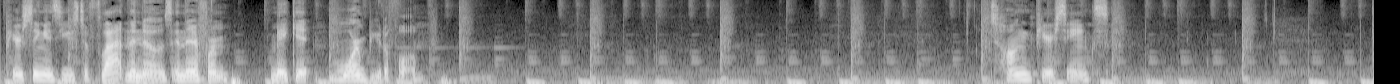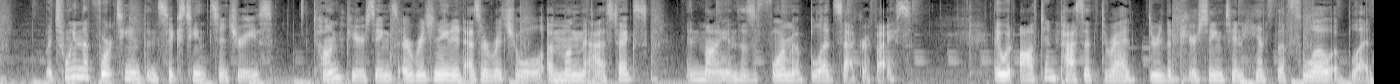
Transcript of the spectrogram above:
the piercing is used to flatten the nose and therefore make it more beautiful. Tongue piercings. Between the 14th and 16th centuries, tongue piercings originated as a ritual among the Aztecs and Mayans as a form of blood sacrifice. They would often pass a thread through the piercing to enhance the flow of blood.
